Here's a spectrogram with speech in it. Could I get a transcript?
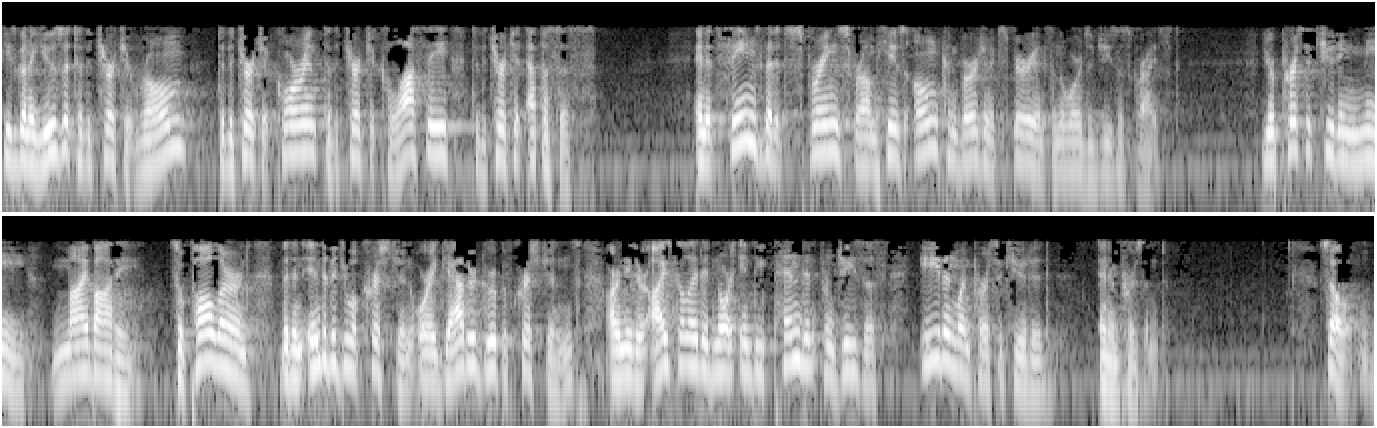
He's going to use it to the church at Rome, to the church at Corinth, to the church at Colossae, to the church at Ephesus. And it seems that it springs from his own conversion experience in the words of Jesus Christ. You're persecuting me, my body. So Paul learned that an individual Christian or a gathered group of Christians are neither isolated nor independent from Jesus, even when persecuted and imprisoned. So,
